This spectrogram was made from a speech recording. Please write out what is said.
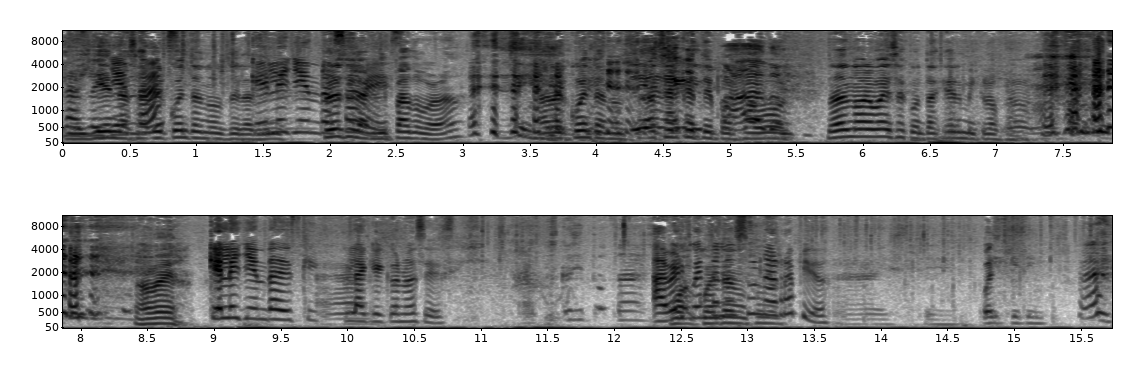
¿Las a ver, leyendas? cuéntanos de las ¿Qué leyendas. leyendas Tú eres el agripado, ¿verdad? Sí. A ver, cuéntanos, Sí, acércate por favor. No, no le vayas a contagiar el micrófono. A ver. ¿Qué leyenda es que, la que conoces? A ver, Cu- cuéntanos cuéntanos una una. rápido. ¿Cuál quieren?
